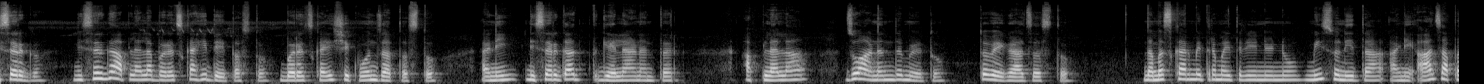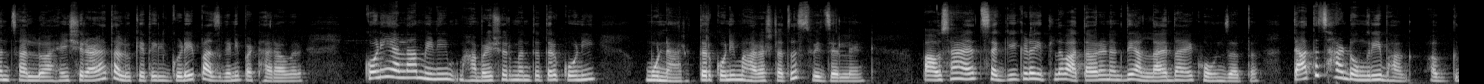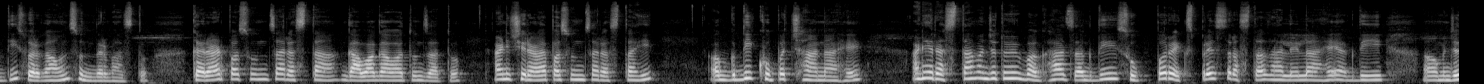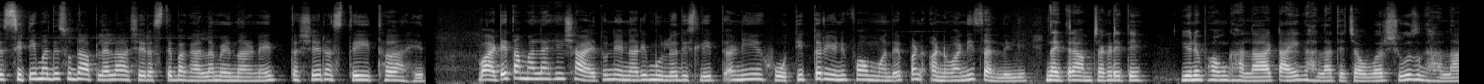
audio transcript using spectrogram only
निसर्ग. निसर्ग आपल्याला बरंच काही देत असतो. बरंच काही शिकवून जात असतो. आणि निसर्गात गेल्यानंतर आपल्याला जो आनंद मिळतो तो वेगळाच असतो. नमस्कार मित्रमैत्रिणींनो मी सुनीता आणि आज आपण चाललो आहे शिराळा तालुक्यातील गुडे पाचगणी पठारावर. कोणी याला मिनी महाबळेश्वर म्हणतं तर कोणी मुनार तर कोणी महाराष्ट्राचं स्वित्झर्लंड. पावसाळ्यात सगळीकडे इथलं वातावरण अगदी आल्हाददायक होऊन जातं. त्यातच हा डोंगरी भाग अगदी स्वर्गाहून सुंदर भासतो. कराडपासूनचा रस्ता गावागावातून जातो आणि शिराळापासूनचा रस्ताही अगदी खूपच छान आहे. आणि रस्ता म्हणजे तुम्ही बघाच अगदी सुपर एक्सप्रेस रस्ता झालेला आहे. अगदी म्हणजे सिटीमध्ये सुद्धा आपल्याला असे रस्ते बघायला मिळणार नाहीत. तसे रस्ते इथं आहेत. वाटेत आम्हाला ही शाळेतून येणारी मुलं दिसलीत आणि होती तर युनिफॉर्ममध्ये पण अनवाणी चाललेली. नाहीतर आमच्याकडे ते युनिफॉर्म घाला टाय घाला त्याच्यावर शूज घाला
